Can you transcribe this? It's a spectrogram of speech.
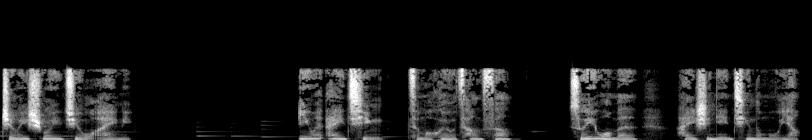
只为说一句“我爱你”。因为爱情怎么会有沧桑？所以我们还是年轻的模样。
